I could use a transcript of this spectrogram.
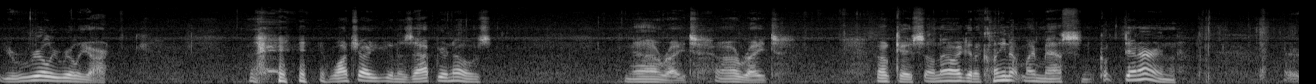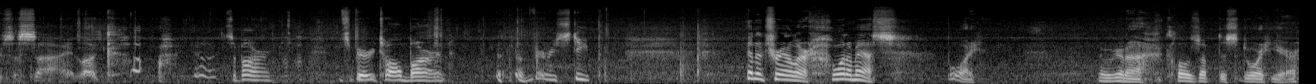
You really, really are. Watch out, you're going to zap your nose. All right, all right. Okay, so now I got to clean up my mess and cook dinner, and there's the side. Look, oh, yeah, it's a barn. It's a very tall barn, very steep. And a trailer. What a mess. Boy. And we're going to close up this door here.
